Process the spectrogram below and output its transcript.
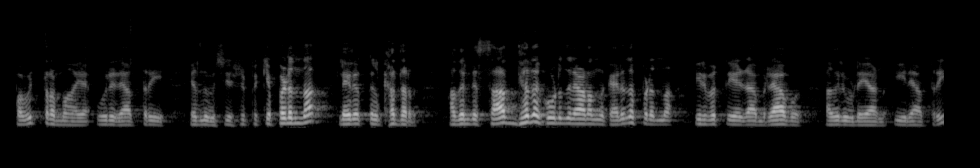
പവിത്രമായ ഒരു രാത്രി എന്ന് വിശേഷിപ്പിക്കപ്പെടുന്ന ലൈലത്തുൽ ഖദർ അതിന്റെ സാധ്യത കൂടുതലാണെന്ന് കരുതപ്പെടുന്ന ഇരുപത്തിയേഴാം രാവ് അതിലൂടെയാണ് ഈ രാത്രി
